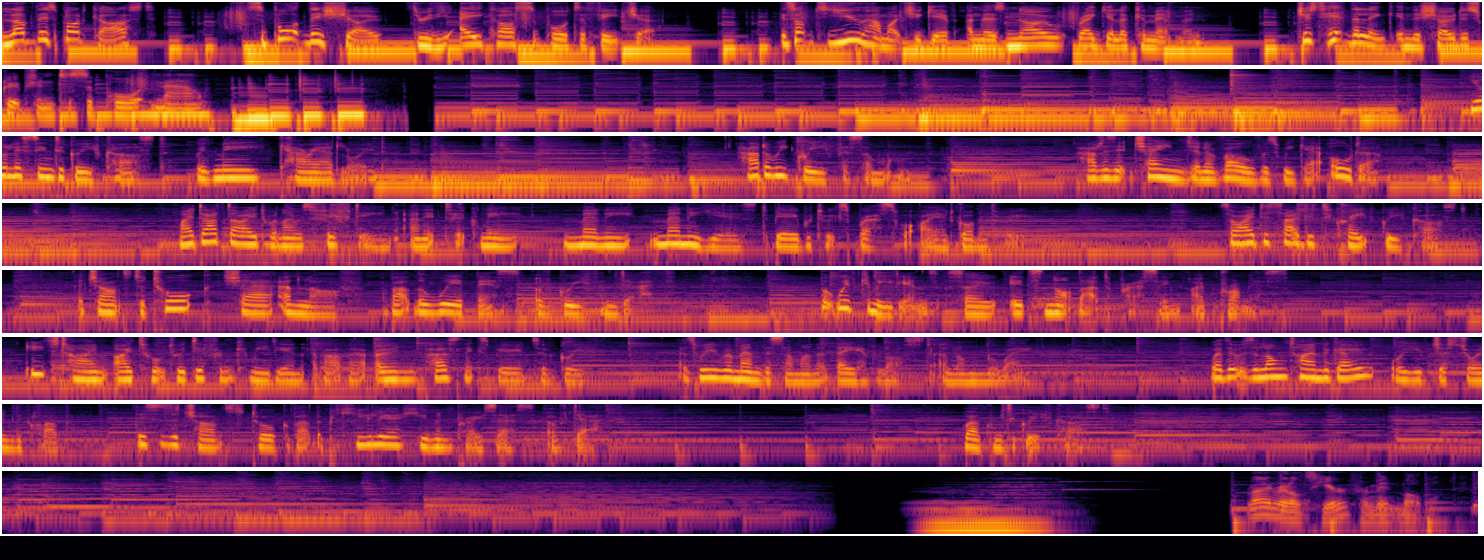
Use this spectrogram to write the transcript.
Love this podcast? Support this show through the Acast supporter feature. It's up to you how much you give, and there's no regular commitment. Just hit the link in the show description to support now. You're listening to Griefcast with me, Cariad Lloyd. How do we grieve for someone? How does it change and evolve as we get older? My dad died when I was 15, and it took me many, many years to be able to express what I had gone through. So I decided to create Griefcast, a chance to talk, share, and laugh about the weirdness of grief and death. But with comedians, so it's not that depressing, I promise. Each time I talk to a different comedian about their own personal experience of grief, as we remember someone that they have lost along the way. Whether it was a long time ago or you've just joined the club, this is a chance to talk about the peculiar human process of death. Welcome to Griefcast. Ryan Reynolds here from Mint Mobile.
